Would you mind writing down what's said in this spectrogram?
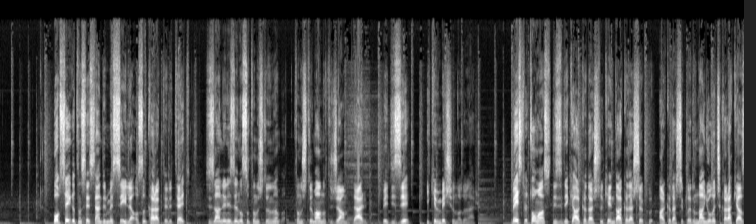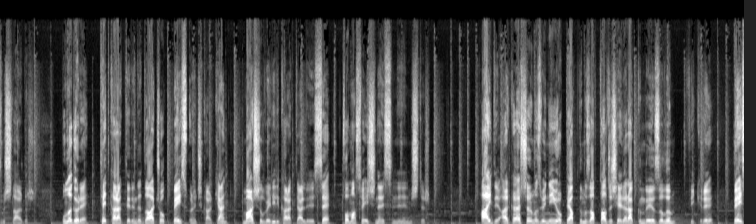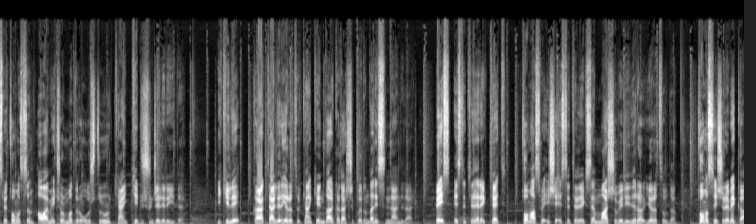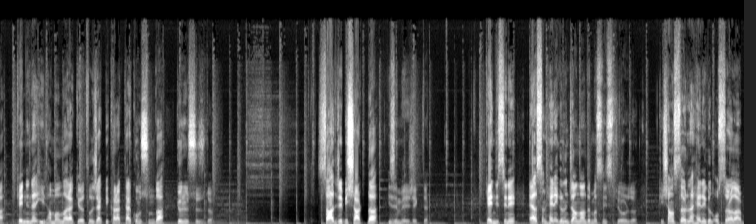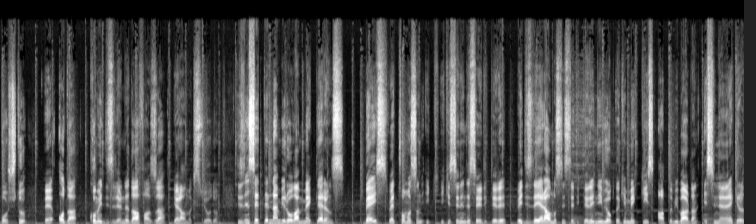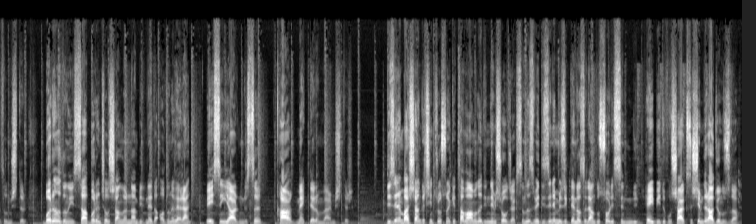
Bob Saget'ın seslendirmesiyle asıl karakteri Ted, size annenizle nasıl tanıştığını, tanıştığımı anlatacağım der ve dizi 2005 yılına döner. Bass ve Thomas dizideki arkadaşlığı kendi arkadaşlık, arkadaşlıklarından yola çıkarak yazmışlardır. Buna göre Ted karakterinde daha çok Bass öne çıkarken Marshall ve Lily karakterleri ise Thomas ve eşinden esinlenilmiştir. Haydi arkadaşlarımız ve New York'ta yaptığımız aptalca şeyler hakkında yazalım fikri, Bass ve Thomas'ın How I Met Your Mother'ı oluştururkenki düşünceleriydi. İkili, karakterleri yaratırken kendi arkadaşlıklarından esinlendiler. Bass esnetilerek Ted, Thomas ve eşi esnetilerek ise Marshall ve Lily yaratıldı. Thomas eşi Rebecca, kendinden ilham alınarak yaratılacak bir karakter konusunda gönülsüzdü. Sadece bir şartla izin verecekti. Kendisini Alison Hannigan'ın canlandırmasını istiyordu. Ki şanslarına Hannigan o sıralar boştu ve o da komedi dizilerinde daha fazla yer almak istiyordu. Dizinin setlerinden biri olan McLaren's, Bass ve Thomas'ın ik- ikisinin de sevdikleri ve dizide yer almasını istedikleri New York'taki McGee's adlı bir bardan esinlenerek yaratılmıştır. Barın adını ise barın çalışanlarından birine de adını veren Bass'in yardımcısı Carl McLaren vermiştir. Dizinin başlangıç introsundaki tamamını dinlemiş olacaksınız ve dizinin müziklerine hazırlandığı Solis'in Hey Beautiful şarkısı şimdi radyonuzda.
